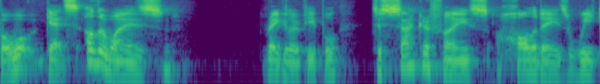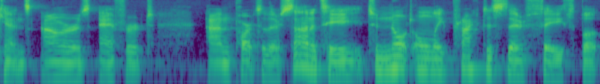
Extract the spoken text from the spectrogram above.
But what gets otherwise regular people to sacrifice holidays, weekends, hours, effort, and parts of their sanity to not only practice their faith but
